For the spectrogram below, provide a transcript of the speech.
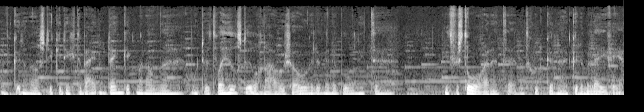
We kunnen wel een stukje dichterbij nog, denk ik. Maar dan moeten we het wel heel stil gaan houden. Zo willen we de boel niet niet verstoren en eh, het, goed kunnen, kunnen beleven. Ja.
